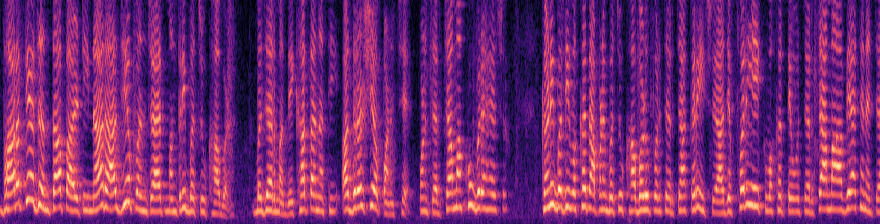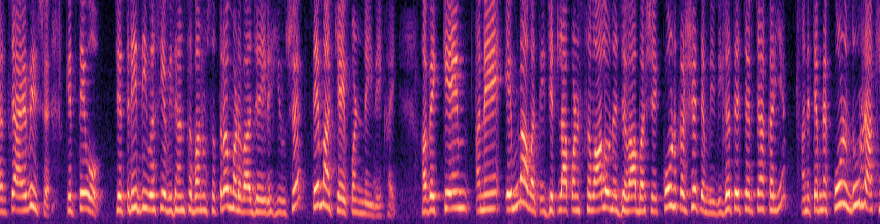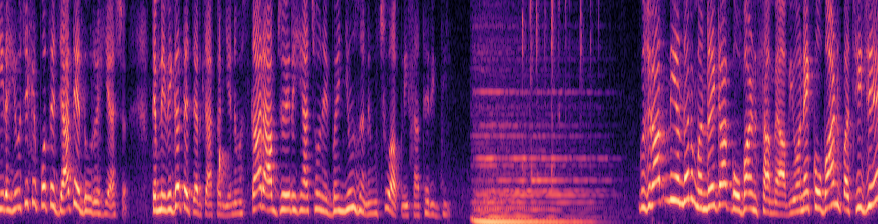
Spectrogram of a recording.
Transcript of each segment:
ભારતીય જનતા પાર્ટીના રાજ્ય પંચાયત મંત્રી બચુ ખાબડ. બજારમાં દેખાતા નથી, અદ્રશ્ય પણ છે, પણ ચર્ચામાં ખૂબ રહે છે. ઘણી બધી વખત આપણે બચુ ખાબડ ઉપર ચર્ચા કરી છે. આજે ફરી એક વખત તેઓ ચર્ચામાં આવ્યા છે ને ચર્ચા એવી છે કે તેઓ જે ત્રિદિવસીય વિધાનસભાનું સત્ર મળવા જઈ રહ્યું છે, તેમાં ક્યાંય પણ નહીં દેખાય. હવે કેમ અને એમના વતી જેટલા પણ સવાલોને જવાબ હશે, કોણ કરશે તેમની વિગતે ચર્ચા કરીએ અને તેમને કોણ દૂર રાખી રહ્યું છે કે પોતે જાતે દૂર રહ્યા છે? તેમની વિગતે ચર્ચા કરીએ. નમસ્કાર, આપ જોઈ રહ્યા છો નિર્ભય ન્યૂઝ અને હું છું આપની સાથે રિદ્ધિ. ગુજરાતની અંદર મનરેગા કૌભાંડ સામે આવ્યું અને કૌભાંડ પછી જે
